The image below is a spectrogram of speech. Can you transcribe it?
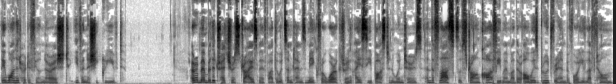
They wanted her to feel nourished, even as she grieved. I remember the treacherous drives my father would sometimes make for work during icy Boston winters, and the flasks of strong coffee my mother always brewed for him before he left home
